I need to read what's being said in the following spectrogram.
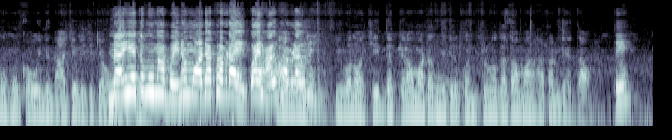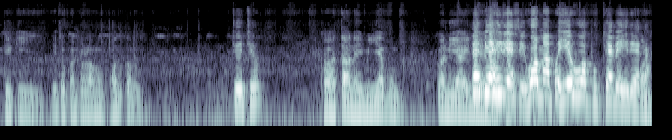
હું હું કહું એને ના કેવું નહીં એ તો હું મારા ભાઈને મોઢા ખવડાય કોઈ હાલ ખવડાવું નહીં. ઈવન ઓછી ધકેલા માટે મેં કીધું કંટ્રોલમાં જતા મારા હાટાને લેતા આવો. તે? તે કી એ તો કંટોળામાં ફોન કરું છું. જોજો. કહતા નહીં મી એમ કની તે આઈડિયા બેહી રહેશે. હો માં ભાઈએ હો ભૂખ્યા બેહી રહેતા.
